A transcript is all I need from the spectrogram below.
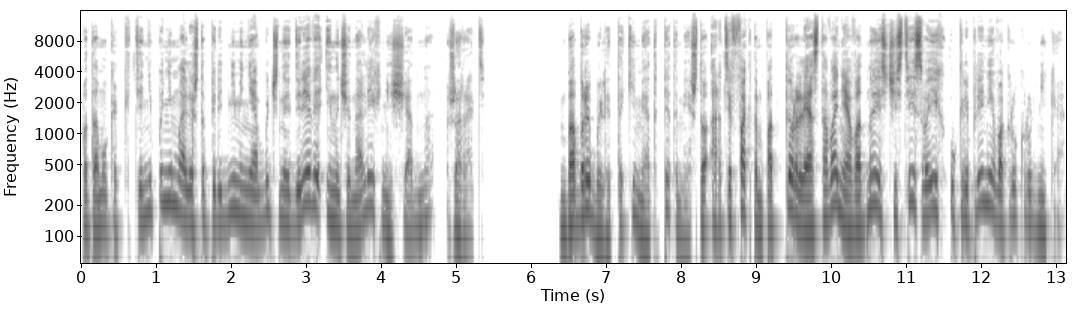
потому как те не понимали, что перед ними необычные деревья и начинали их нещадно жрать. Бобры были такими отпетыми, что артефактом подперли основания в одной из частей своих укреплений вокруг рудника.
